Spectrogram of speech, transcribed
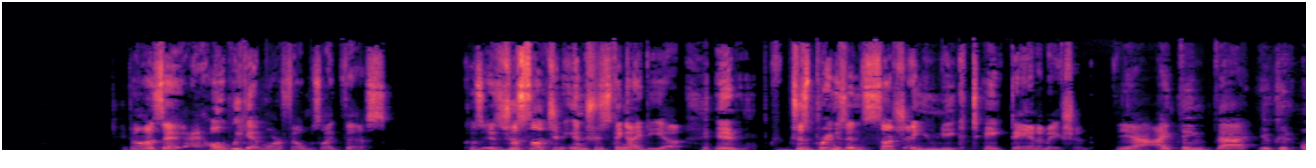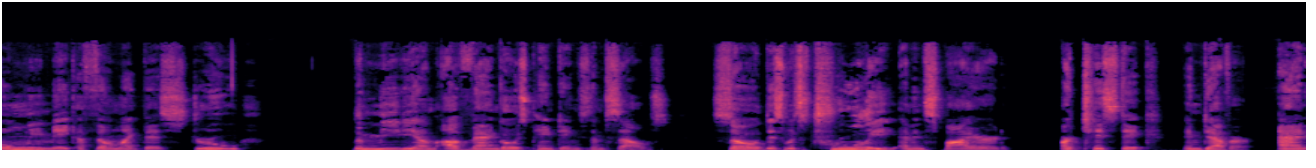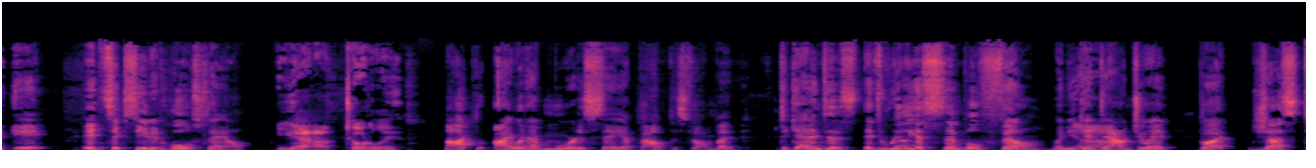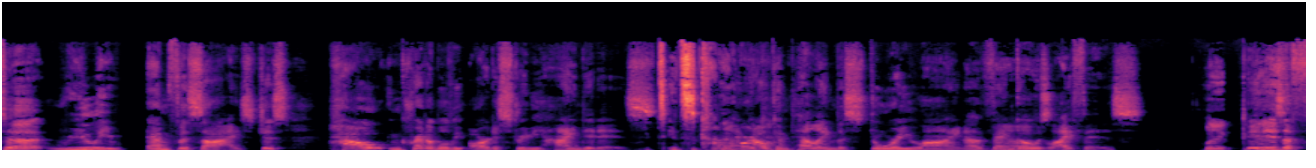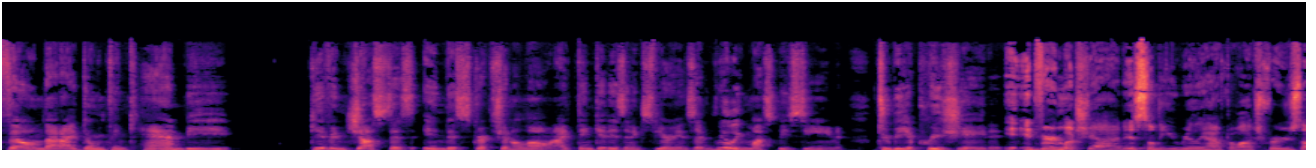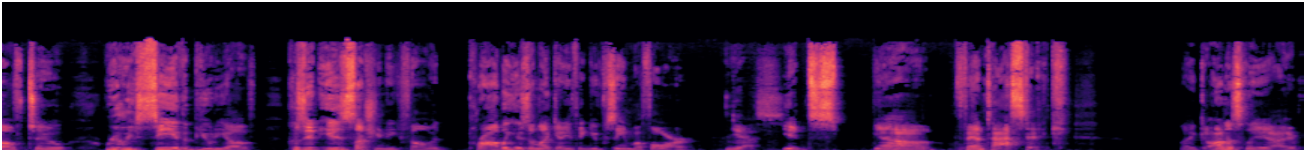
And honestly, I I hope we get more films like this. Because it's just such an interesting idea, and just brings in such a unique take to animation. Yeah, I think that you could only make a film like this through the medium of Van Gogh's paintings themselves. So this was truly an inspired artistic endeavor. And it, it succeeded wholesale. Yeah, totally. thought I would have more to say about this film, but to get into this, it's really a simple film when you Yeah. get down to it. But just to really emphasize just how incredible the artistry behind it is, It's, it's kind of hard. how to, compelling the storyline of Van Yeah. Gogh's life is. like It is a film that I don't think can be given justice in description alone. I think it is an experience that really must be seen to be appreciated. It, it very much, yeah, it is something you really have to watch for yourself to really see the beauty of. Because it is such a unique film. It probably isn't like anything you've seen before. Yes. It's, yeah, fantastic. Like, honestly, I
